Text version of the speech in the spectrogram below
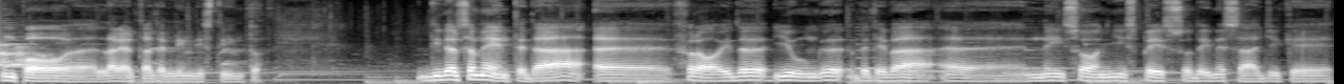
un po' eh, la realtà dell'indistinto. Diversamente da eh, Freud, Jung vedeva eh, nei sogni spesso dei messaggi che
